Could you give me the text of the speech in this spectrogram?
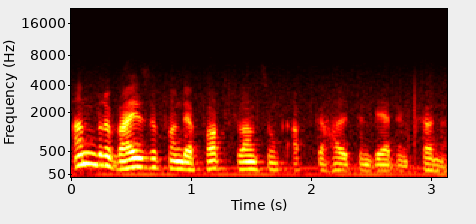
andere Weise von der Fortpflanzung abgehalten werden können.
